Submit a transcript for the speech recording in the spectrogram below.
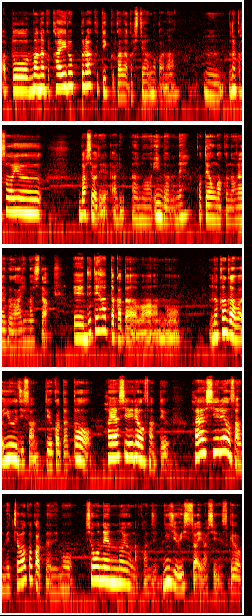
あとまあなんかカイロプラクティックかなんかしてはんのかな。うんなんかそういう場所でありあのインドのね古典音楽のライブがありました、えー出てはった方はあの中川裕二さんっていう方と林レオさんっていう林レオさんめっちゃ若かったね。もう少年のような感じ。21歳らしいですけど。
